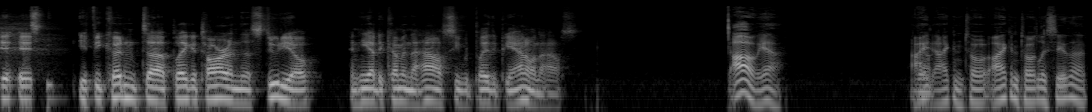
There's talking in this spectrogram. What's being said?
It, it's if he couldn't uh, play guitar in the studio and he had to come in the house, he would play the piano in the house. oh yeah, I I can to- I can totally see that.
